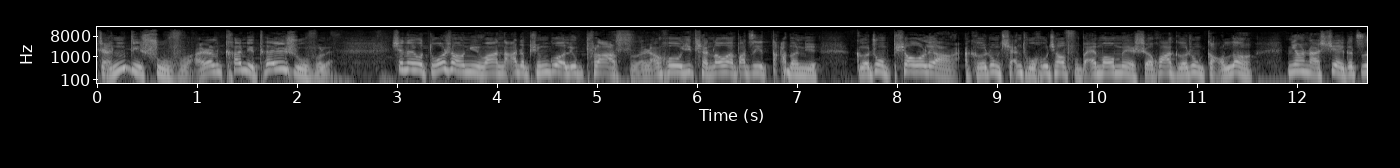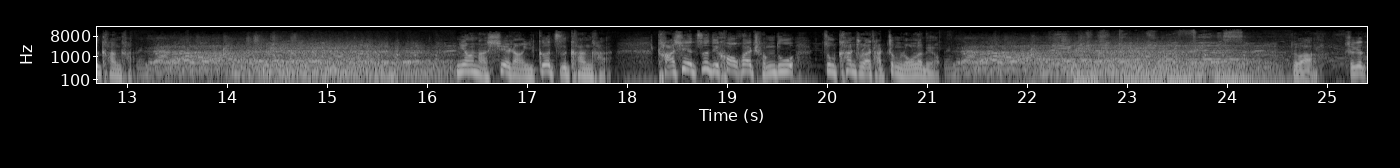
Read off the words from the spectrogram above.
真的舒服，啊，让人看的太舒服了。现在有多少女娃拿着苹果六 Plus，然后一天到晚把自己打扮的各种漂亮啊，各种前凸后翘、肤白貌美，说话各种高冷。你让她写一个字看看，你让她写上一个字看看，她写字的好坏程度就看出来她整容了没有，对吧？这个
